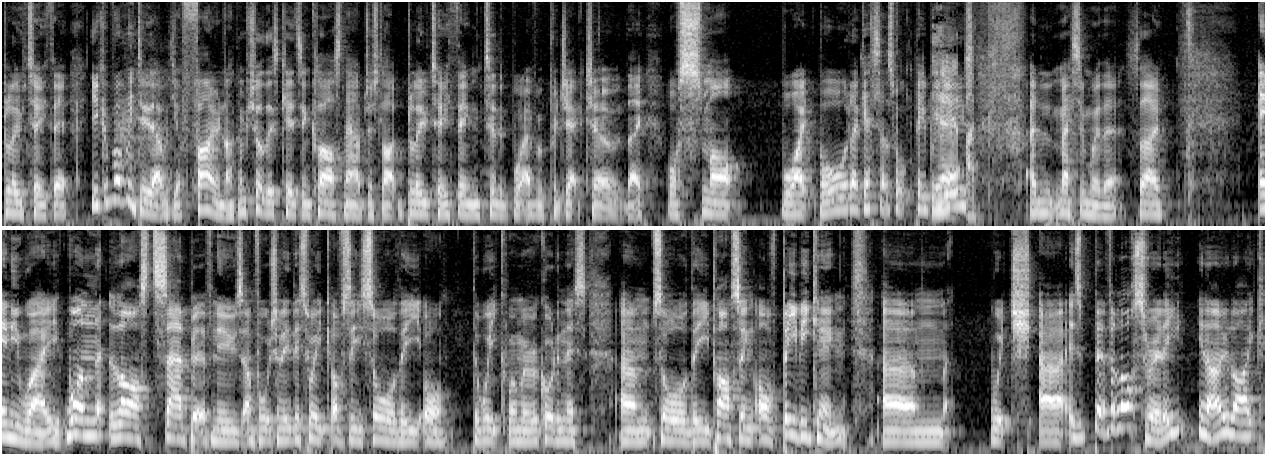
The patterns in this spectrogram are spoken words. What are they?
Bluetooth it. You could probably do that with your phone. Like I'm sure there's kids in class now just like Bluetoothing to the whatever projector they or smart whiteboard. I guess that's what people Yeah, use, I- and messing with it. So. Anyway, one last sad bit of news. Unfortunately, this week obviously saw the or the week when we're recording this um, saw the passing of BB King, um, which uh, is a bit of a loss, really. You know, like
